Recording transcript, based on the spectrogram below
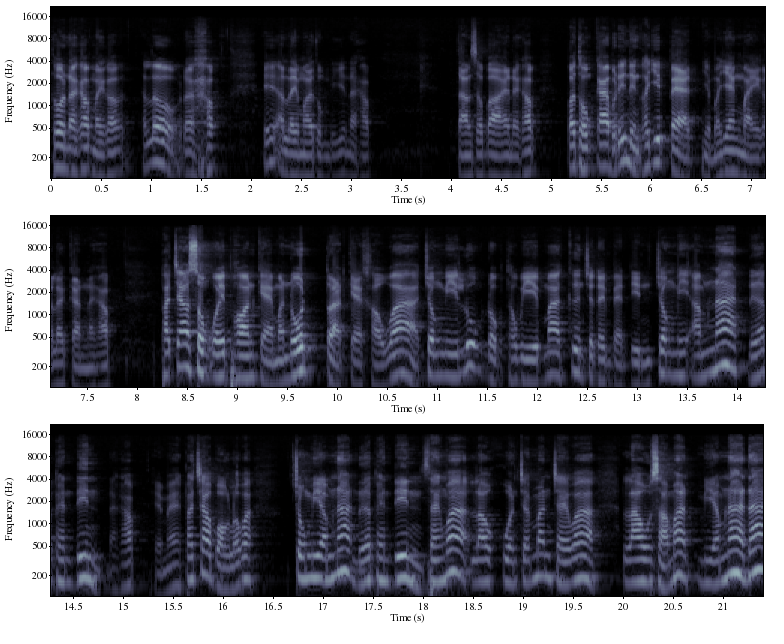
โทษนะครับหมายเขาฮัลโหลนะครับเอ๊ะอะไรมาตรงนี้นะครับ ตามสบายนะครับปฐมกาลบทที่หนึ่งข้อยี่แปดอย่ามาแย่งใหม่ก็แล้วกันนะครับ พระเจ้าทรงอวยพรแก่มนุษย์ ตรัสแก่เขาว่าจงมีลูกดกทวีมากขึ้นจะเดินแผ่นดิน จงมีอำนาจเหนือแผ่นดินนะครับ เห็นไหมพระเจ้าบอกเราว่าจงมีอำนาจเหนือแผ่นดิน แสดงว่าเราควรจะมั่นใจว่าเราสามารถมีอำนาจได้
